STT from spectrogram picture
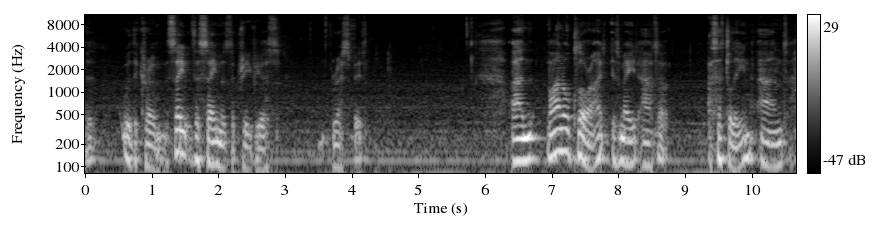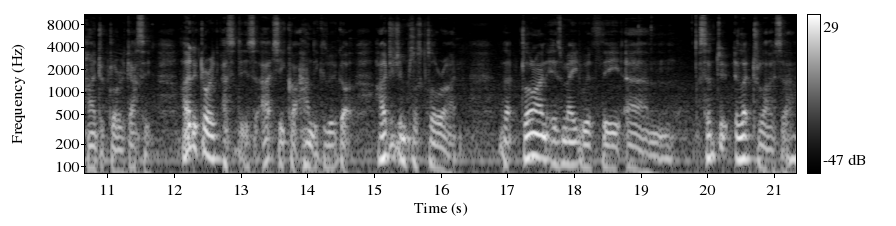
the with the chrome. The same, the same as the previous recipes. And vinyl chloride is made out of acetylene and hydrochloric acid. Hydrochloric acid is actually quite handy because we've got hydrogen plus chlorine. That chlorine is made with the um, electrolyzer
